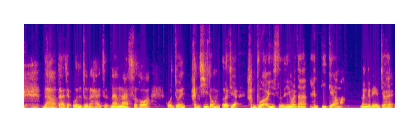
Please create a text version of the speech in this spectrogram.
然后大家温顿的孩子。那那时候啊，温顿很激动，而且很不好意思，因为他很低调嘛，那个脸就很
